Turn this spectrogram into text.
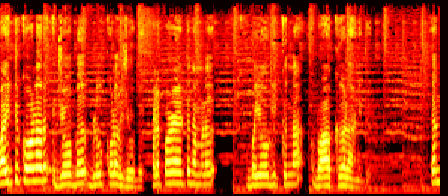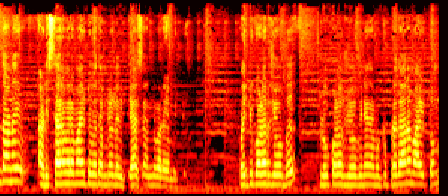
White collar job blue collar job പലപ്പോഴായിട്ട് നമ്മൾ ഉപയോഗിക്കുന്ന വാക്കുകളാണിത്. എന്താണ് അടിസ്ഥാനപരമായിട്ട് ഇവ തമ്മിലുള്ള വ്യത്യാസം എന്ന് പറയാൻ പറ്റും? White collar job blue collar ജോബിനെ നമുക്ക് പ്രധാനമായിട്ടും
